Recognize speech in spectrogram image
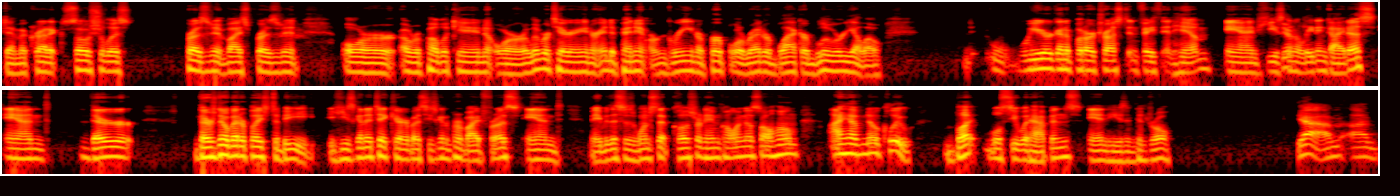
Democratic socialist president, vice president, or a Republican or a libertarian or independent or green or purple or red or black or blue or yellow. We are going to put our trust and faith in him, and he's Yep. going to lead and guide us. And there, there's no better place to be. He's going to take care of us. He's going to provide for us. And maybe this is one step closer to him calling us all home. I have no clue, but we'll see what happens. And he's in control. yeah i'm i'm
